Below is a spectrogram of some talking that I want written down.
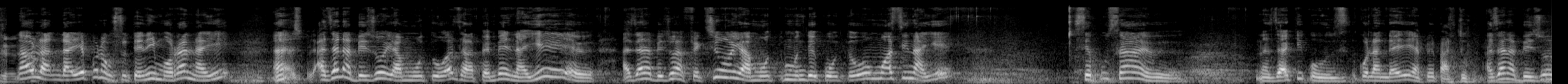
euh, naolanda ye mpo na kosoutenir moral na ye aza na besoin ya moto azala pembeni na ye euh, aza na besoin ya affection ya ndeko to mwasi na ye c'est pour ça euh, nazalaki kolanda ye un peu partout aza na besoin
